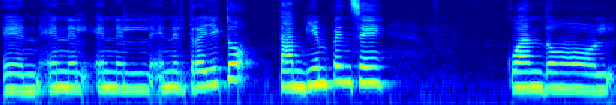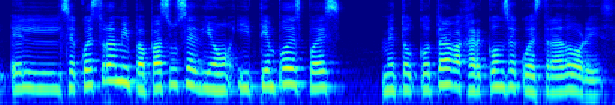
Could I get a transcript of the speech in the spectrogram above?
En, en el, en, el, en el trayecto también pensé, cuando el secuestro de mi papá sucedió y tiempo después me tocó trabajar con secuestradores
